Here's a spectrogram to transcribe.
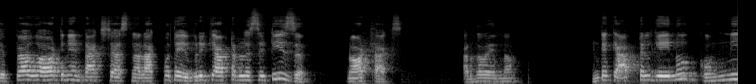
చెప్పావు కాబట్టి నేను ట్యాక్స్ చేస్తున్నా. లేకపోతే every capital receipt is not tax అర్థమైందా? అంటే క్యాపిటల్ గెయిన్ కొన్ని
